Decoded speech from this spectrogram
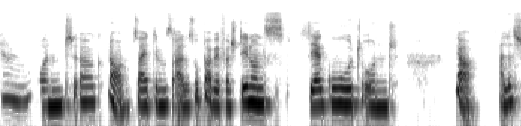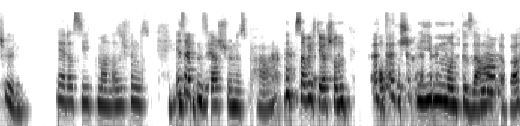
Mhm. Und äh, genau, seitdem ist alles super. Wir verstehen uns sehr gut und ja, alles schön. Ja, das sieht man. Also ich finde, ihr seid ein sehr schönes Paar. Das habe ich dir ja schon oft geschrieben und gesagt, ja. aber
